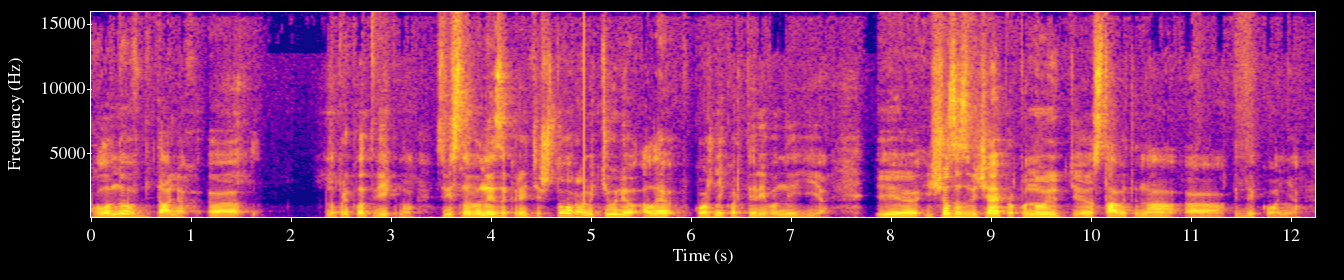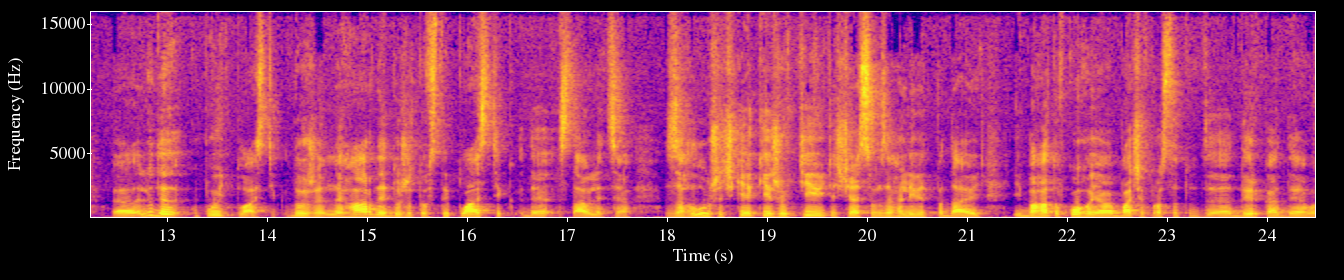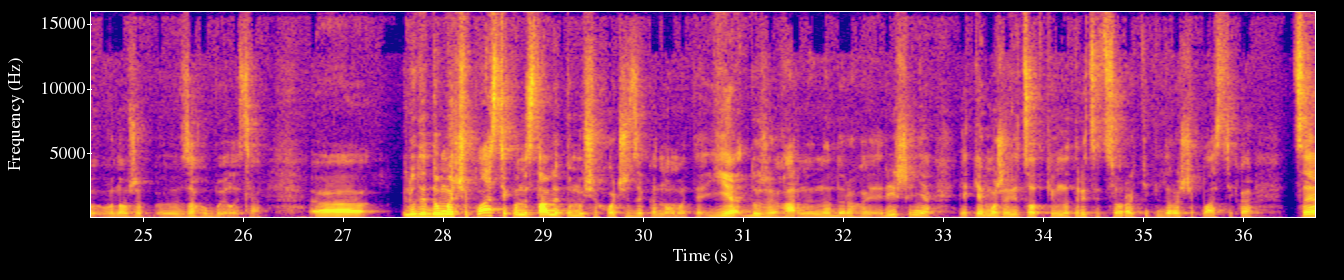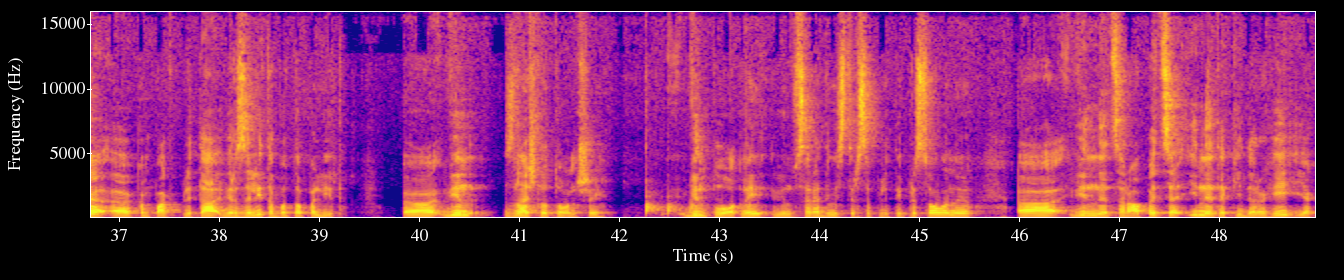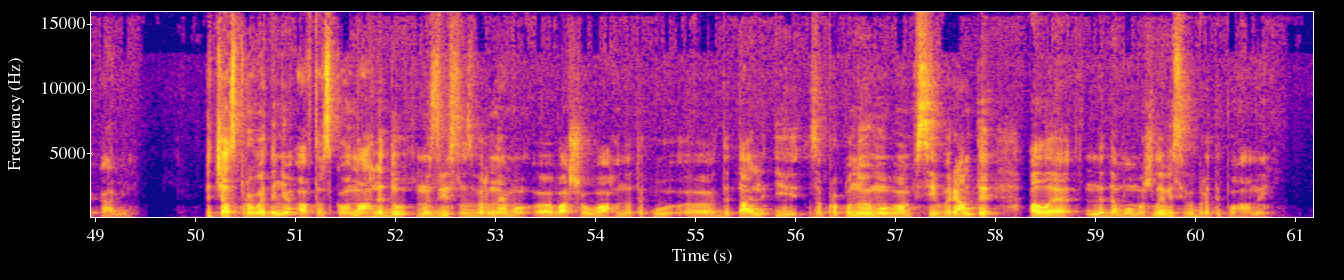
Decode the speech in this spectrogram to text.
Головне в деталях. Е, Наприклад, вікна. Звісно, вони закриті шторами, тюлю, але в кожній квартирі вони є. І, що зазвичай пропонують е, ставити на е, підвіконня? Люди купують пластик. Дуже негарний, дуже товстий пластик, де ставляться заглушечки, які жовтіють, а з часом взагалі відпадають. І багато в кого я бачив просто тут дирка, де воно вже загубилося. Люди думають, що пластик вони ставлять, тому що хочуть зекономити. Є дуже гарне недороге рішення, яке може відсотків на 30-40 тільки дорожче пластика. Це е, компакт-плита Верзаліт або Тополіт. Е, він значно тонший, він плотний, він всередині стирсопліти пресованою. Е, він не царапається і не такий дорогий, як камінь. Під час проведення авторського нагляду ми, звісно, звернемо е, вашу увагу на таку е, деталь і запропонуємо вам всі варіанти, але не дамо можливість вибрати поганий.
